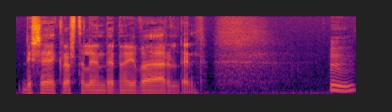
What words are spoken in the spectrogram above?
de säkraste länderna i världen. Mm.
